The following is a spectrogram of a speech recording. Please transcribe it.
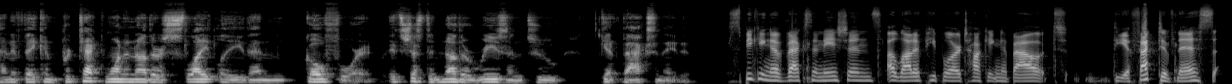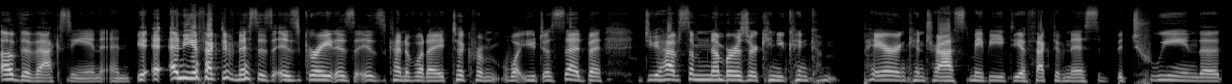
And if they can protect one another slightly, then go for it. It's just another reason to get vaccinated. Speaking of vaccinations, a lot of people are talking about the effectiveness of the vaccine and any effectiveness is is great is is kind of what I took from what you just said, but do you have some numbers or can you can compare and contrast maybe the effectiveness between the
